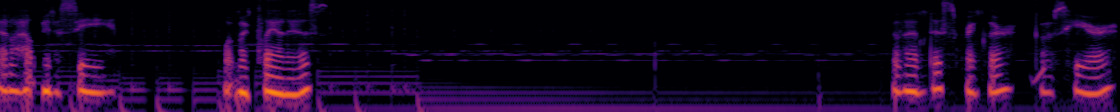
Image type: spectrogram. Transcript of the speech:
That'll help me to see what my plan is. Then this sprinkler goes here.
